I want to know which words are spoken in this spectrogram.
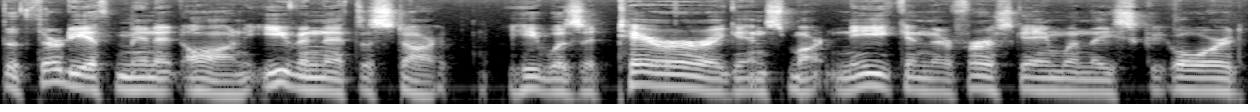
the 30th minute on, even at the start, he was a terror against Martinique in their first game when they scored.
